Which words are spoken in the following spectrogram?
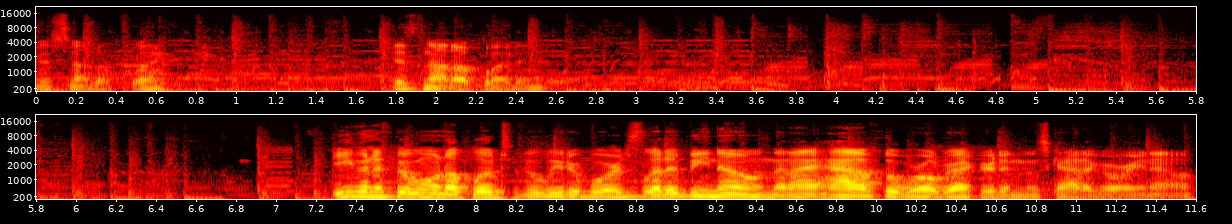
it's not uploading. It's not uploading. Even if it won't upload to the leaderboards, let it be known that I have the world record in this category now.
